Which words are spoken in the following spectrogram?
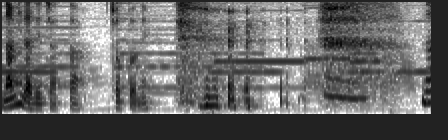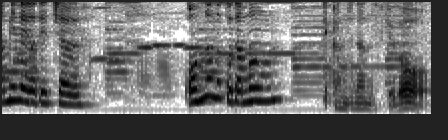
涙出ちゃった。ちょっとね。涙が出ちゃう。女の子だもんって感じなんですけど。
